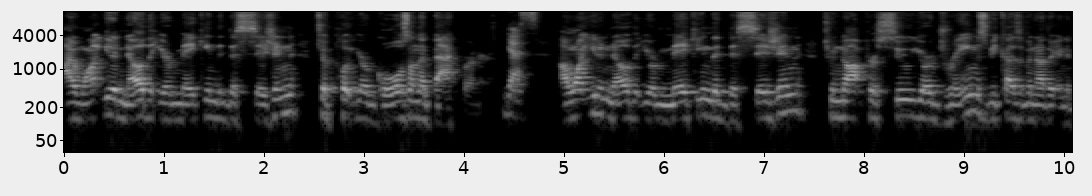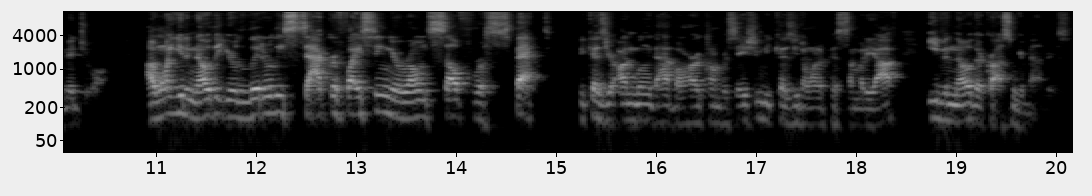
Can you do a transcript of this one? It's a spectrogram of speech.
I want you to know that you're making the decision to put your goals on the back burner. Yes. I want you to know that you're making the decision to not pursue your dreams because of another individual. I want you to know that you're literally sacrificing your own self respect because you're unwilling to have a hard conversation because you don't want to piss somebody off, even though they're crossing your boundaries.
